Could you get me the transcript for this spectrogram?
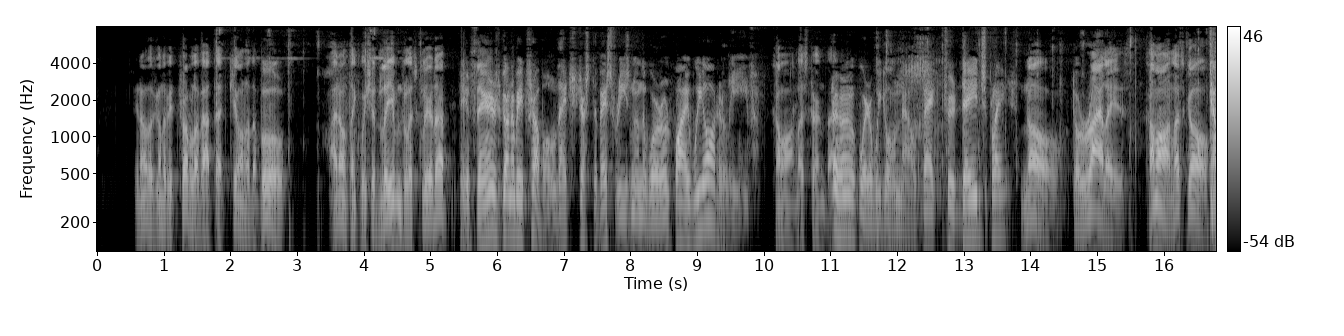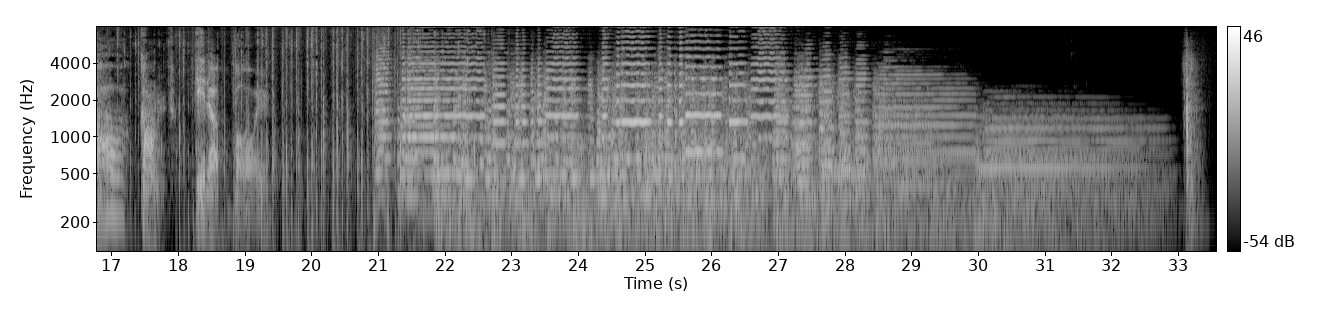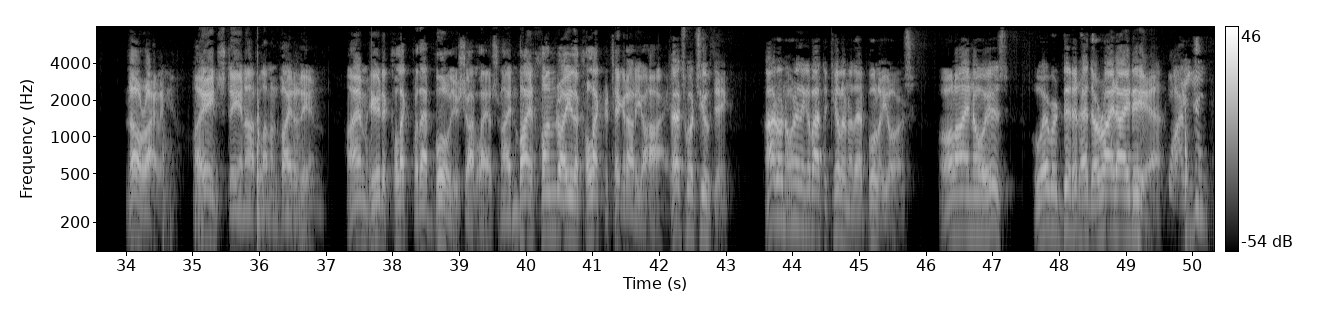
You know, there's going to be trouble about that killing of the bull. I don't think we should leave until it's cleared up. If there's going to be trouble, that's just the best reason in the world why we ought to leave. Come on, let's turn back. Uh, where are we going now? Back to Dade's place? No, to Riley's. Come on, let's go. Doggone it. Get up, boy. Ain't staying out till I'm invited in. I'm here to collect for that bull you shot last night, and by thunder, I either collect or take it out of your hide. That's what you think. I don't know anything about the killing of that bull of yours. All I know is whoever did it had the right idea. Why, you...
